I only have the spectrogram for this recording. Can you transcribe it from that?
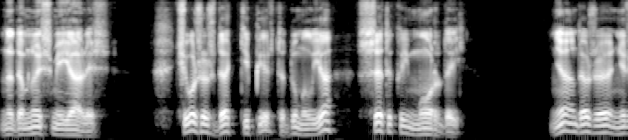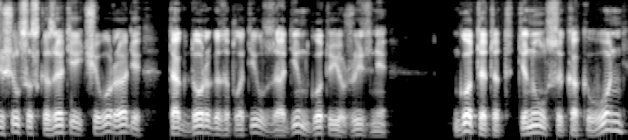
надо мной смеялись. Чего же ждать теперь-то, думал я, с этакой мордой? Я даже не решился сказать ей, чего ради так дорого заплатил за один год ее жизни. Год этот тянулся, как вонь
